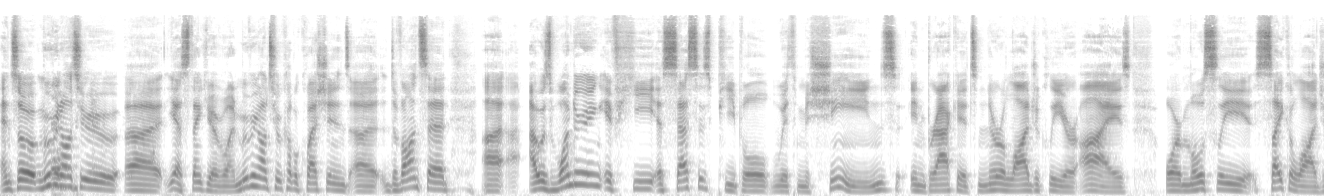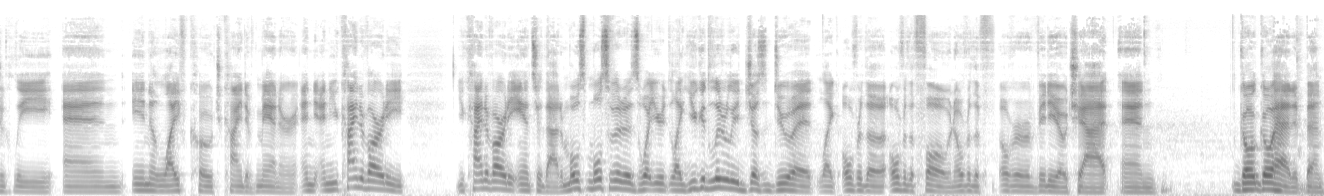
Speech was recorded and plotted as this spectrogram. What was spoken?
And so moving on to, uh, yes, thank you, everyone. Moving on to a couple questions. Uh, Devon said, uh, I was wondering if he assesses people with machines, in brackets, neurologically or eyes, or mostly psychologically and in a life coach kind of manner. And, and you kind of already you kind of already answered that. And most most of it is what you're like. You could literally just do it like over the over the phone, over the over video chat, and go go ahead, Ben.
